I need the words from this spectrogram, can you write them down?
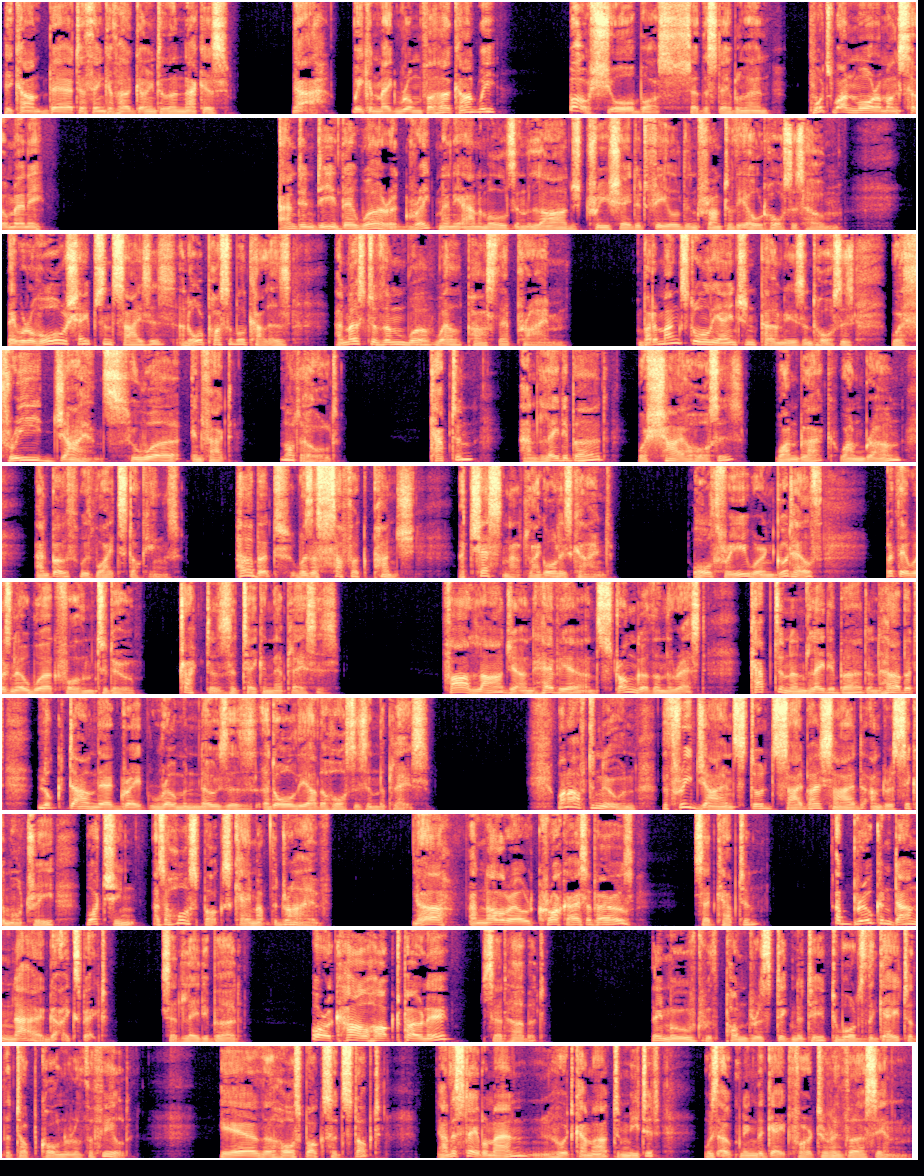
He can't bear to think of her going to the knackers. Ah, we can make room for her, can't we? Oh, sure, boss, said the stableman. What's one more among so many? And indeed there were a great many animals in the large tree-shaded field in front of the old horse's home. They were of all shapes and sizes, and all possible colours, and most of them were well past their prime. But amongst all the ancient ponies and horses were three giants who were, in fact, not old. Captain and Ladybird were Shire horses, one black, one brown, and both with white stockings. Herbert was a Suffolk punch, a chestnut like all his kind. All three were in good health, but there was no work for them to do. Tractors had taken their places. Far larger and heavier and stronger than the rest, Captain and Ladybird and Herbert looked down their great Roman noses at all the other horses in the place. One afternoon, the three giants stood side by side under a sycamore tree, watching as a horse box came up the drive. Ah, another old crock, I suppose, said Captain. A broken-down nag, I expect, said Ladybird. Or a cow-hocked pony, said Herbert. They moved with ponderous dignity towards the gate at the top corner of the field. Here the horse box had stopped, and the stableman, who had come out to meet it, was opening the gate for it to reverse in.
